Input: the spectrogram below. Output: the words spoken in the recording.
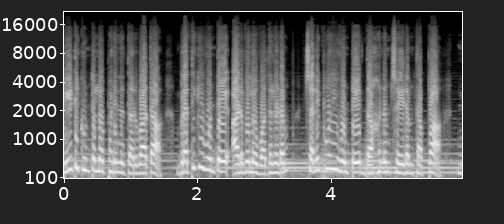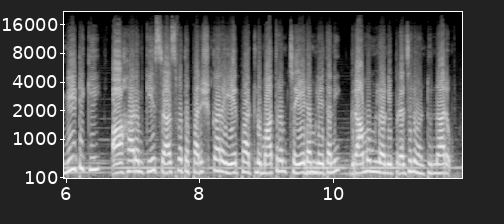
నీటి గుంటలో పడిన తరువాత బ్రతికి ఉంటే అడవిలో వదలడం చనిపోయి ఉంటే దహనం చేయడం తప్ప నీటికి ఆహారంకి శాశ్వత పరిష్కార ఏర్పాట్లు మాత్రం చేయడం లేదని గ్రామంలోని ప్రజలు అంటున్నారు.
